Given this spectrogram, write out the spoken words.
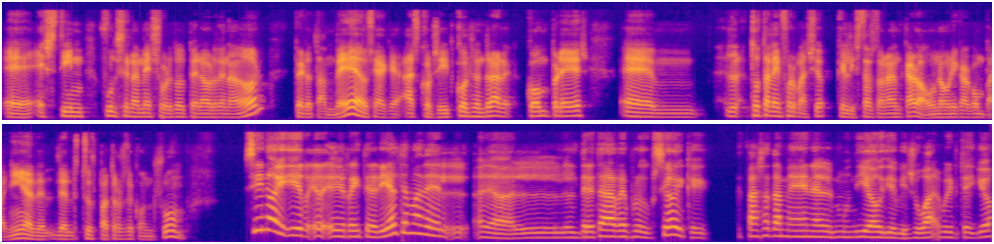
eh, Steam funciona més sobretot per a ordenador, però també, o sigui, que has aconseguit concentrar compres, eh, la, tota la informació que li estàs donant, claro, a una única companyia de, dels teus patrons de consum. Sí, no, i, i reiteraria el tema del el, el dret a la reproducció i que passa també en el mundillo audiovisual. Vull dir jo,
